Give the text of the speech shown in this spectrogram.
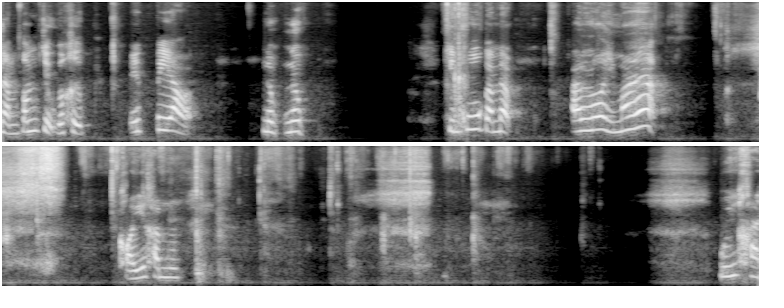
น้ำต้มจิ๋วก็คือเปรี้ยวๆหนึบๆกินคู่กันแบบ อร่อยมาก ขออีกคำหนึงอุ้ยไข่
